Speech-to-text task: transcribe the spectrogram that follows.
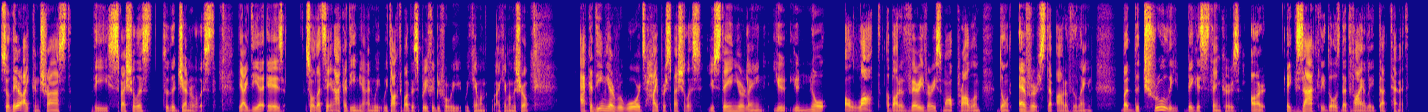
So there I contrast the specialist to the generalist. The idea is, so let's say in academia, and we, we talked about this briefly before we, we came on, I came on the show. Academia rewards hyper specialists. You stay in your lane. You, you know a lot about a very, very small problem. Don't ever step out of the lane. But the truly biggest thinkers are exactly those that violate that tenet,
